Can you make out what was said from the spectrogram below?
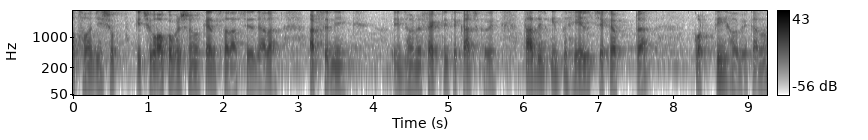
অথবা যেসব কিছু অকুপেশনাল ক্যান্সার আছে যারা আর্সেনিক এই ধরনের ফ্যাক্টরিতে কাজ করে, তাদের কিন্তু হেলথ চেক আপটা করতেই হবে কারণ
